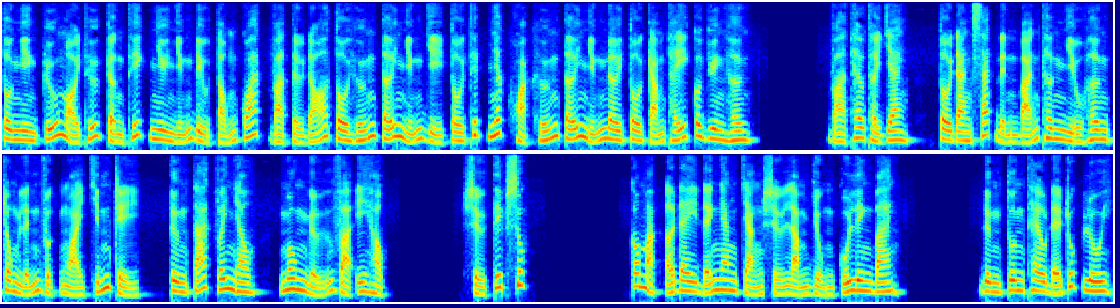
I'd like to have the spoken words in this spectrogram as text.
tôi nghiên cứu mọi thứ cần thiết như những điều tổng quát và từ đó tôi hướng tới những gì tôi thích nhất hoặc hướng tới những nơi tôi cảm thấy có duyên hơn. Và theo thời gian, tôi đang xác định bản thân nhiều hơn trong lĩnh vực ngoại chính trị, tương tác với nhau, ngôn ngữ và y học. Sự tiếp xúc có mặt ở đây để ngăn chặn sự lạm dụng của liên bang. Đừng tuân theo để rút lui.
